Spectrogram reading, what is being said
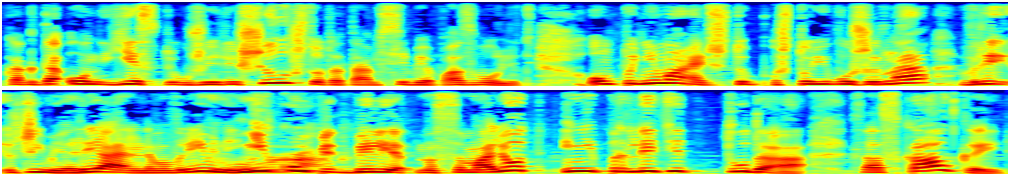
когда он, если уже решил что-то там себе позволить, он понимает, что, что его жена в режиме реального времени не купит билет на самолет и не прилетит туда со скалкой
